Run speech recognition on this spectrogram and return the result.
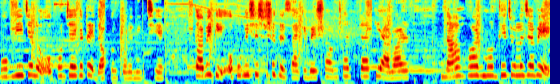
বুবলি যেন অপুর জায়গাটাই দখল করে নিচ্ছে। তবে কি অপু বিশ্বাসের সাথে সাকিবের সংসারটা কি আবার না হওয়ার মধ্যে চলে যাবে?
